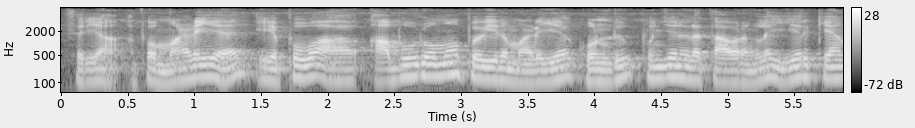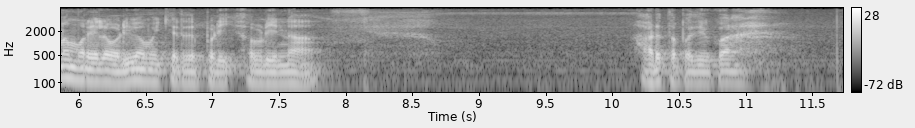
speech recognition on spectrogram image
சரியா? அப்போ மழையை எப்போவோ அபூர்வமாக பெய்கிற மழையை கொண்டு புஞ்சை நில தாவரங்களை இயற்கையான முறையில் வடிவமைக்கிறது எப்படி அப்படின்னா அடுத்த பதிவுக்கு வரேன்.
